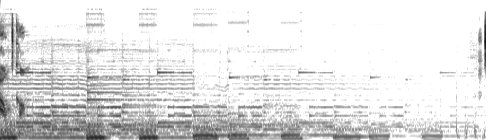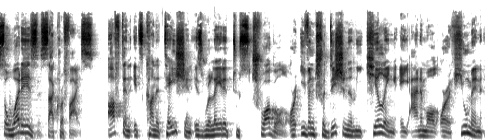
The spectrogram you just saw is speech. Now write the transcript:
outcome. So, what is sacrifice? Often its connotation is related to struggle or even traditionally killing a animal or a human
